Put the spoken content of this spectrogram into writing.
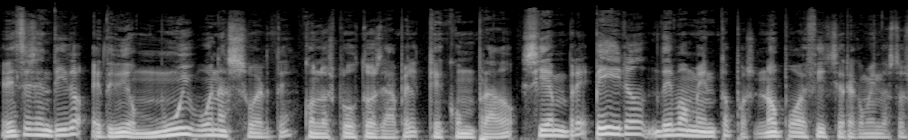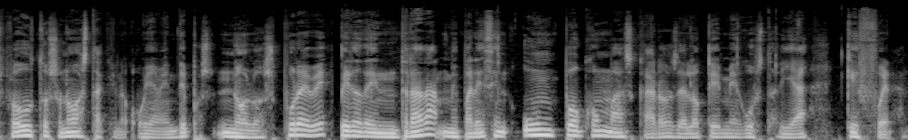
En este sentido, he tenido muy buena suerte con los productos de Apple que he comprado siempre, pero de momento, pues no puedo decir si recomiendo estos productos o no, hasta que no, obviamente, pues no los pruebe, pero de entrada me parecen un poco más caros de lo que me gustaría que fueran.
